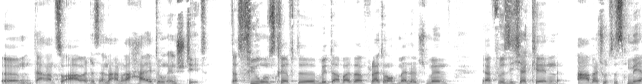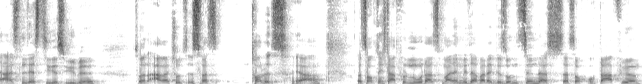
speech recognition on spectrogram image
ähm, daran zu arbeiten, dass eine andere Haltung entsteht. Dass Führungskräfte, Mitarbeiter, vielleicht auch noch Management ja, für sich erkennen, Arbeitsschutz ist mehr als ein lästiges Übel, sondern Arbeitsschutz ist was Tolles. Ja, Das sorgt nicht dafür nur, dass meine Mitarbeiter gesund sind, das, das sorgt auch dafür,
